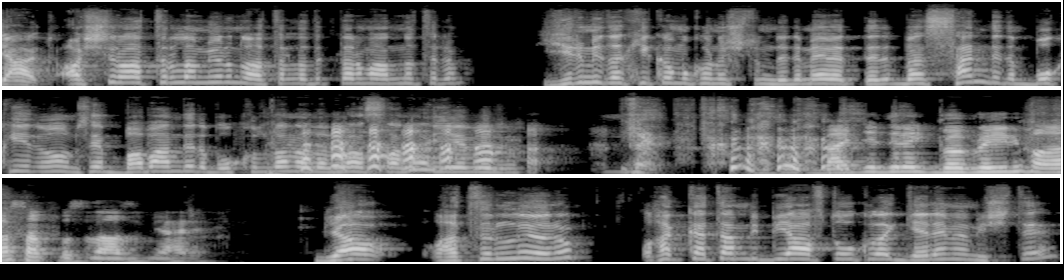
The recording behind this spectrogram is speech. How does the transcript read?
Ya aşırı hatırlamıyorum da hatırladıklarımı anlatırım. 20 dakika mı konuştum dedim. Evet dedim. Ben sen dedim boku yedin oğlum. Senin baban dedim okuldan alır lan sanayiye verir. bence direkt böbreğini falan satması lazım yani. Ya hatırlıyorum. Hakikaten bir, bir hafta okula gelememişti.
